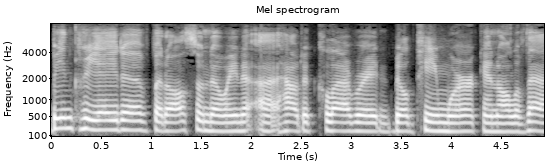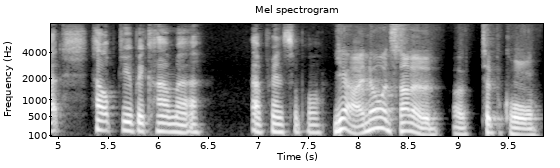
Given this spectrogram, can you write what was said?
being creative but also knowing uh, how to collaborate and build teamwork and all of that helped you become a, a principal yeah i know it's not a, a typical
